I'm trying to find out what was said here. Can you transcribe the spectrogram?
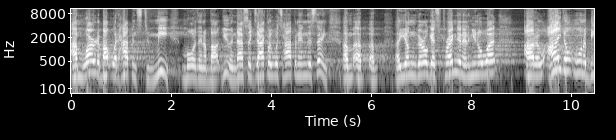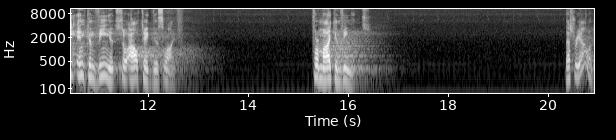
I'm worried about what happens to me more than about you. And that's exactly what's happening in this thing. Um, a, a, a, young girl gets pregnant, and you know what? I don't, I don't want to be inconvenienced, so I'll take this life for my convenience. That's reality.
